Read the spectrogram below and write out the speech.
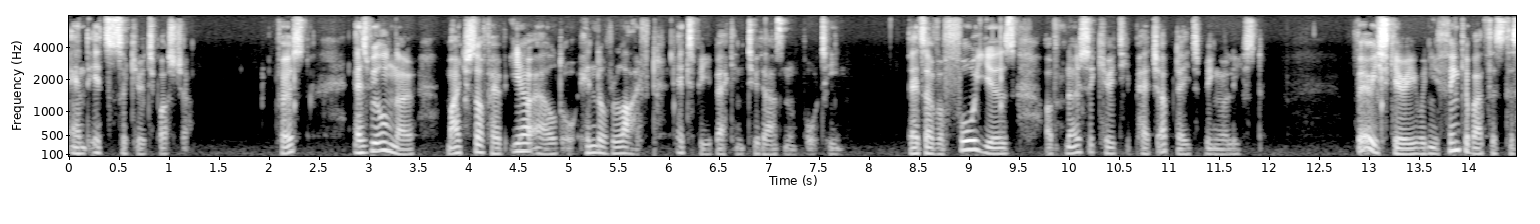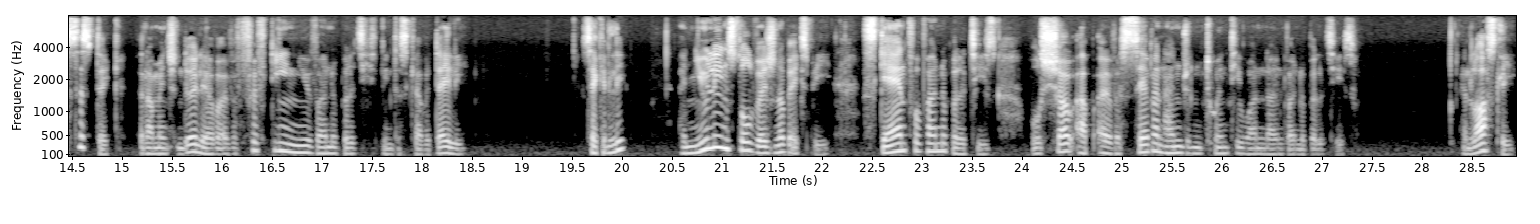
and its security posture. First, as we all know, Microsoft have EOL'd or end-of-lifed XP back in 2014. That's over four years of no security patch updates being released. Very scary when you think about the statistic that I mentioned earlier of over 15 new vulnerabilities being discovered daily. Secondly, a newly installed version of XP scanned for vulnerabilities will show up over 721 known vulnerabilities. And lastly,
